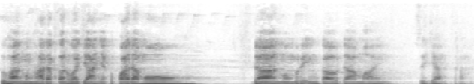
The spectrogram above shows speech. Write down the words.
Tuhan menghadapkan wajahnya kepadamu dan memberi engkau damai sejahtera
